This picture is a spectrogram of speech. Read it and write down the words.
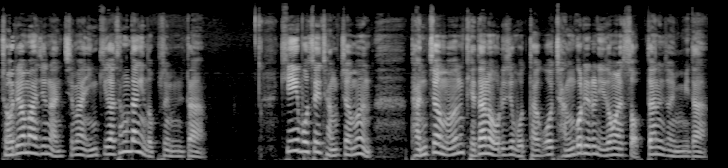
저렴하지는 않지만 인기가 상당히 높습니다. 키위봇의 장점은 단점은 계단을 오르지 못하고 장거리를 이동할 수 없다는 점입니다.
